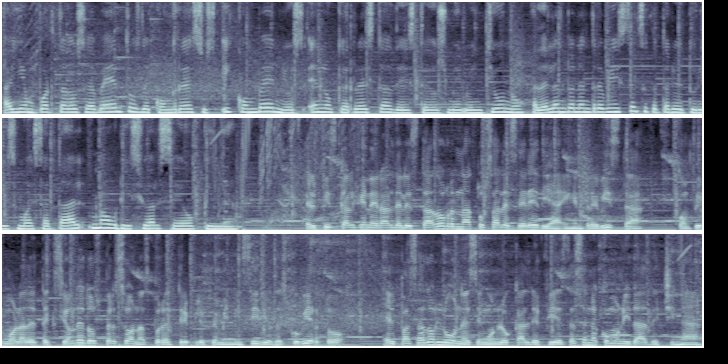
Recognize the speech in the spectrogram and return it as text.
Hay en puerta dos eventos de congresos y convenios en lo que resta de este 2021, adelantó en entrevista el secretario de Turismo Estatal Mauricio Arceo Piña. El fiscal general del Estado, Renato Sales Heredia, en entrevista, confirmó la detección de dos personas por el triple feminicidio descubierto el pasado lunes en un local de fiestas en la comunidad de Chiná.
